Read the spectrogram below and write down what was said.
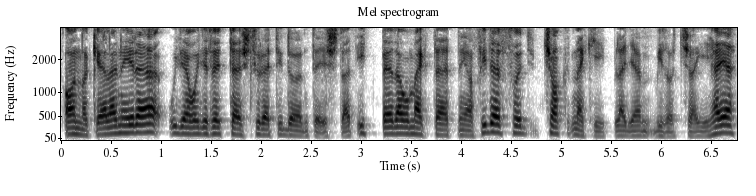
Annak ellenére, ugye, hogy ez egy testületi döntés. Tehát itt például megtehetné a Fidesz, hogy csak neki legyen bizottsági helye.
